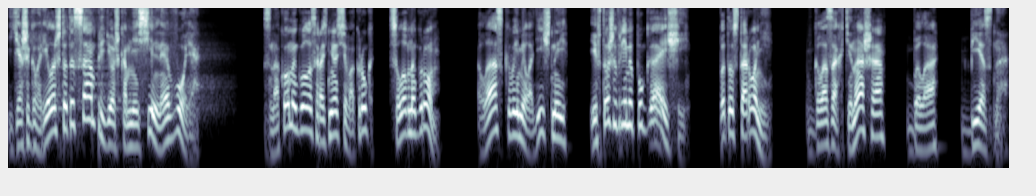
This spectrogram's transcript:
Я же говорила, что ты сам придешь ко мне, сильная воля!» Знакомый голос разнесся вокруг, словно гром. Ласковый, мелодичный и в то же время пугающий, потусторонний. В глазах Тинаша была бездна.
